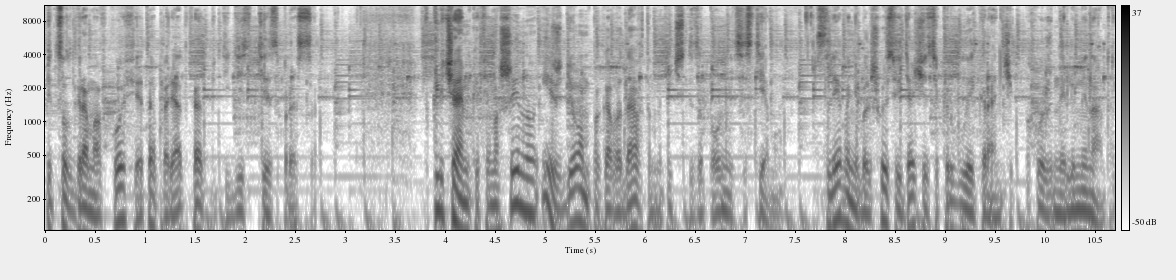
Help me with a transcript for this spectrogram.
500 граммов кофе – это порядка 50 эспрессо. Включаем кофемашину и ждем, пока вода автоматически заполнит систему. Слева небольшой светящийся круглый экранчик, похожий на иллюминатор.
